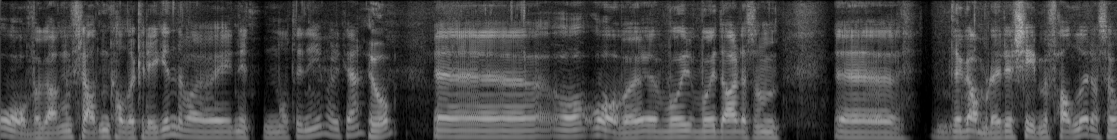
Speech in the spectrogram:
overgangen fra den kalde krigen, det var jo i 1989, var det ikke det? Jo. Eh, og over, hvor, hvor, da liksom eh, det gamle regimet faller, og så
